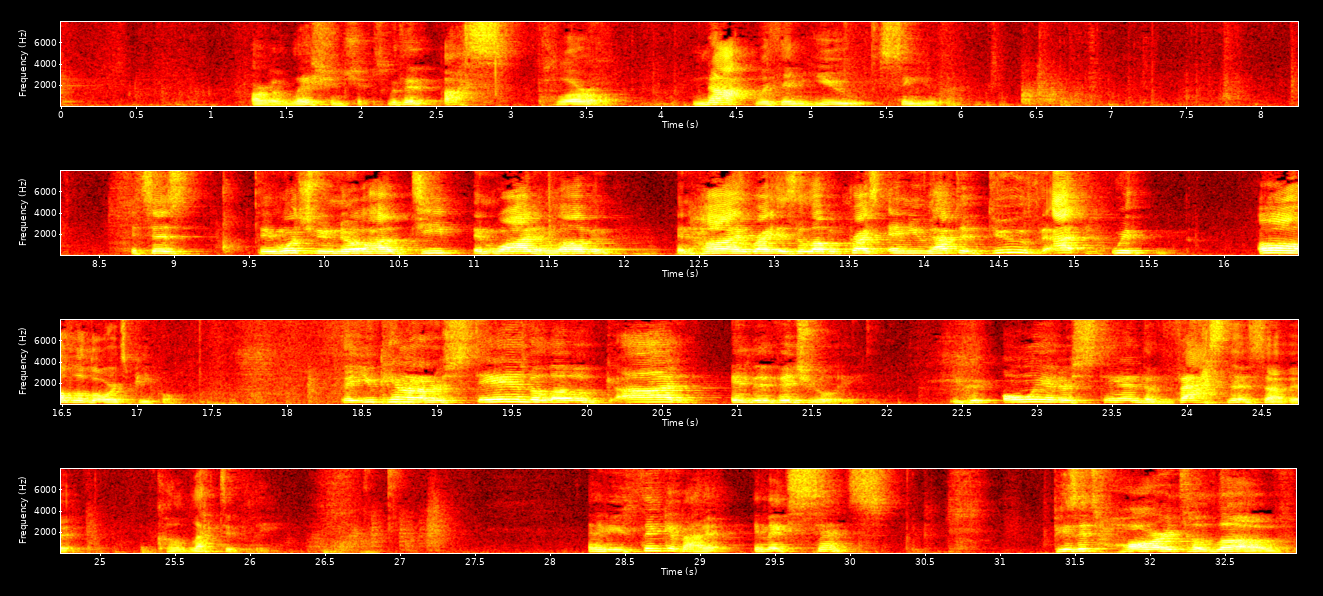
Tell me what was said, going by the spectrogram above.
our relationships, within us, plural, not within you, singular. It says they want you to know how deep and wide and love and, and high, right, is the love of Christ. And you have to do that with all the Lord's people. That you cannot understand the love of God individually. You can only understand the vastness of it collectively. And if you think about it, it makes sense. Because it's hard to love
